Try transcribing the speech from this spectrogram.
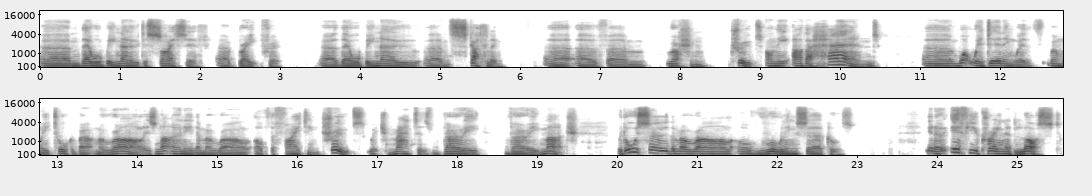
um, there will be no decisive uh, breakthrough. Uh, there will be no um, scuttling uh, of um, Russian troops. On the other hand, uh, what we're dealing with when we talk about morale is not only the morale of the fighting troops, which matters very, very much, but also the morale of ruling circles. You know, if Ukraine had lost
